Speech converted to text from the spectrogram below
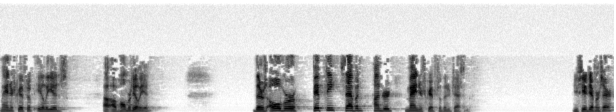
manuscripts of Iliads, uh, of Homer's Iliad. There's over 5,700 manuscripts of the New Testament. You see a difference there?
